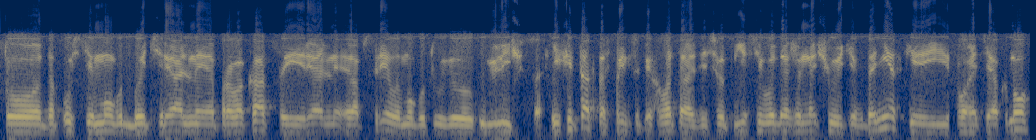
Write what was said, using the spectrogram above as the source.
что, допустим, могут быть реальные провокации, реальные обстрелы могут увеличиться. Их и так-то, в принципе, хватает. Здесь вот, если вы даже ночуете в Донецке и открываете окно,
